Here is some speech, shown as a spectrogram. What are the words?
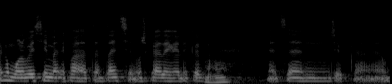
ega mul on veits imelik vaadata end tantsimas ka tegelikult, et see on niisugune jah,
